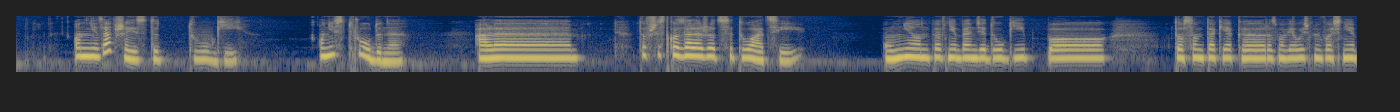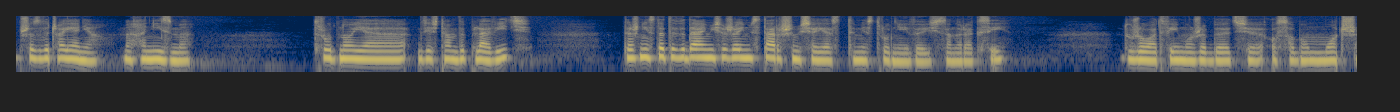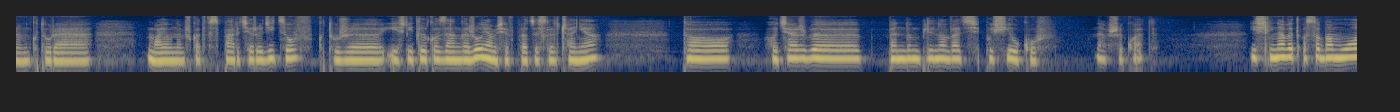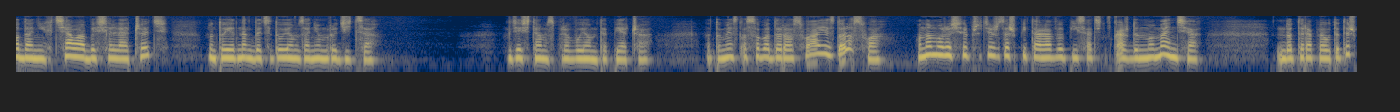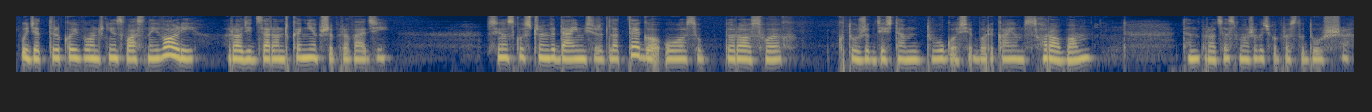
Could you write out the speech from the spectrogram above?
On nie zawsze jest długi. On jest trudny. Ale to wszystko zależy od sytuacji. U mnie on pewnie będzie długi, bo to są tak, jak rozmawiałyśmy, właśnie przyzwyczajenia, mechanizmy. Trudno je gdzieś tam wyplewić też niestety wydaje mi się, że im starszym się jest, tym jest trudniej wyjść z anoreksji. Dużo łatwiej może być osobom młodszym, które mają na przykład wsparcie rodziców, którzy, jeśli tylko zaangażują się w proces leczenia, to chociażby będą pilnować posiłków, na przykład. Jeśli nawet osoba młoda nie chciałaby się leczyć, no to jednak decydują za nią rodzice. Gdzieś tam sprawują tę pieczę. Natomiast osoba dorosła jest dorosła, ona może się przecież ze szpitala wypisać w każdym momencie. Do terapeuty też pójdzie tylko i wyłącznie z własnej woli. Rodzic za rączkę nie przyprowadzi. W związku z czym wydaje mi się, że dlatego u osób dorosłych, którzy gdzieś tam długo się borykają z chorobą, ten proces może być po prostu dłuższy.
